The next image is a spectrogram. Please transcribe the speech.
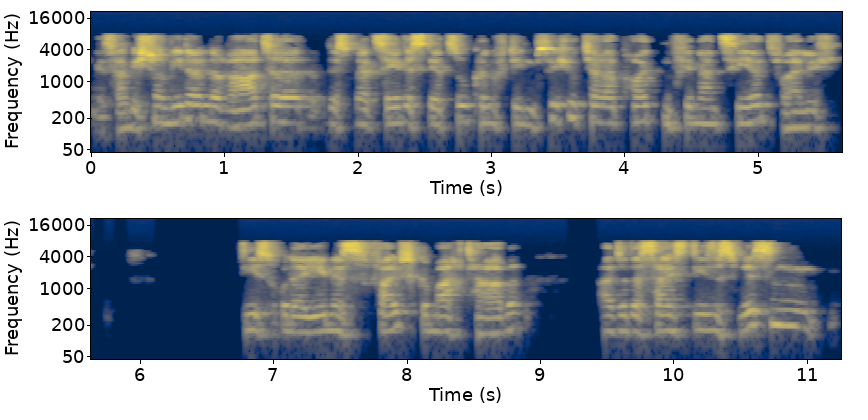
Jetzt habe ich schon wieder eine Rate des Mercedes der zukünftigen Psychotherapeuten finanziert, weil ich dies oder jenes falsch gemacht habe. Also das heißt, dieses Wissen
